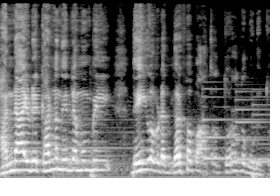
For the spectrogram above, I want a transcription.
ഹന്നായുടെ കണ്ണുനീരിന്റെ മുമ്പിൽ ദൈവം അവിടെ ഗർഭപാത്രം തുറന്നു കൊടുത്തു.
